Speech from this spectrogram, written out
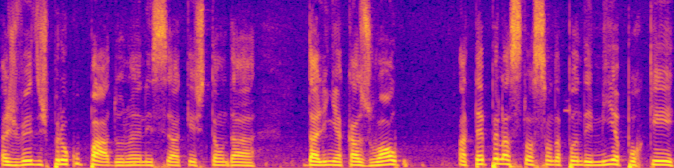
às vezes preocupado, né, nessa questão da, da linha casual, até pela situação da pandemia, porque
